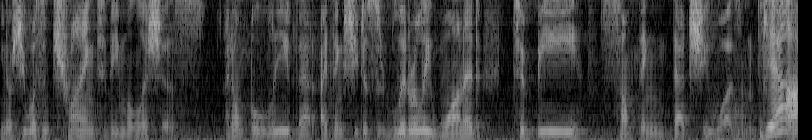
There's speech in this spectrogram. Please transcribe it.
you know she wasn't trying to be malicious. I don't believe that. I think she just literally wanted to be something that she wasn't. Yeah.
